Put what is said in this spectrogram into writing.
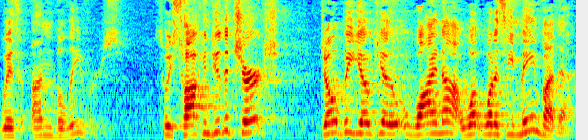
with unbelievers. So he's talking to the church. Don't be yoked together. Why not? What, what does he mean by that?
